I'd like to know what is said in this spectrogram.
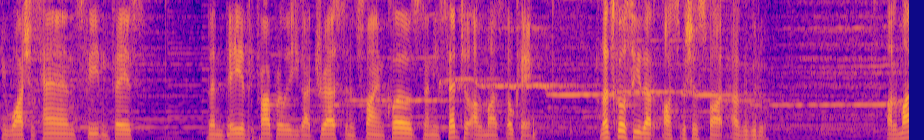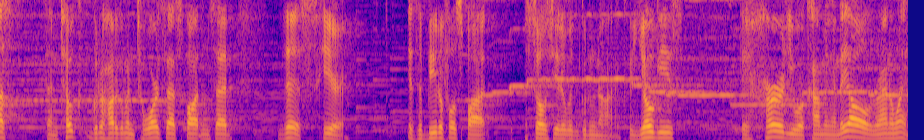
He washed his hands, feet, and face, then bathed properly. He got dressed in his fine clothes. Then he said to Almast, Okay, let's go see that auspicious spot of the Guru. Almast then took Guru Hargobind towards that spot and said, This here is the beautiful spot associated with Guru Nanak. The yogis, they heard you were coming and they all ran away.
